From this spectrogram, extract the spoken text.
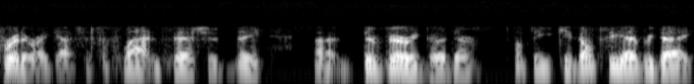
fritter, I guess. It's a flattened fish. and They uh, they're very good. They're something you can't, don't see every day.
